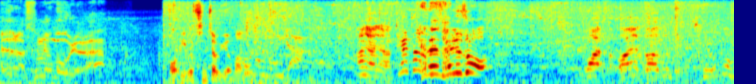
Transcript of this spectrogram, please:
얘들아 승룡 올려라. 어 이거 진짜 위험하다. 아니 아니야. 텔 걔네 펴졌다. 살려줘! 와와 나도 들고.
